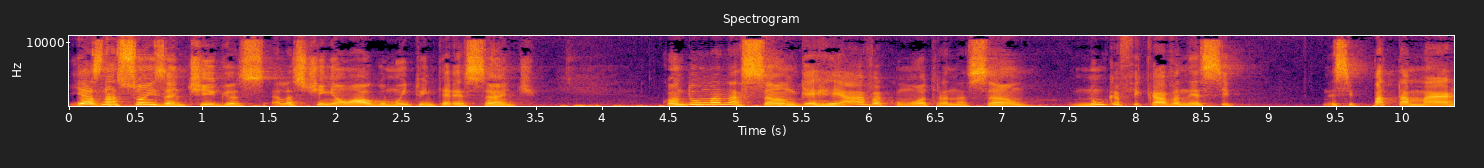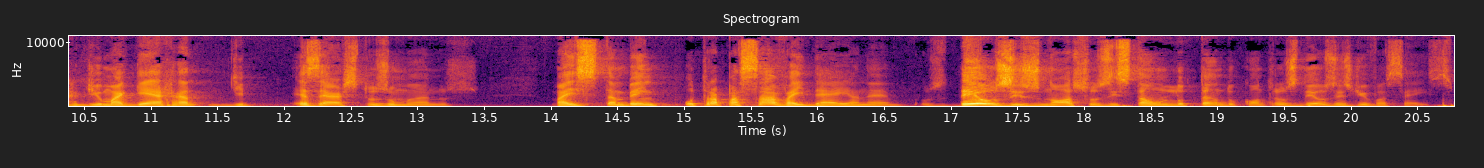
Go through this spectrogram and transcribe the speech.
E as nações antigas, elas tinham algo muito interessante. Quando uma nação guerreava com outra nação, nunca ficava nesse, nesse patamar de uma guerra de exércitos humanos, mas também ultrapassava a ideia, né? Os deuses nossos estão lutando contra os deuses de vocês.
